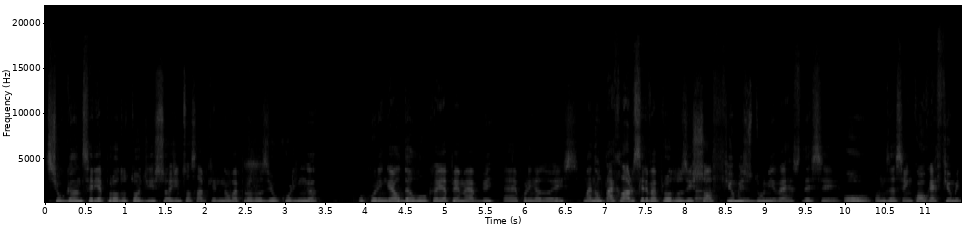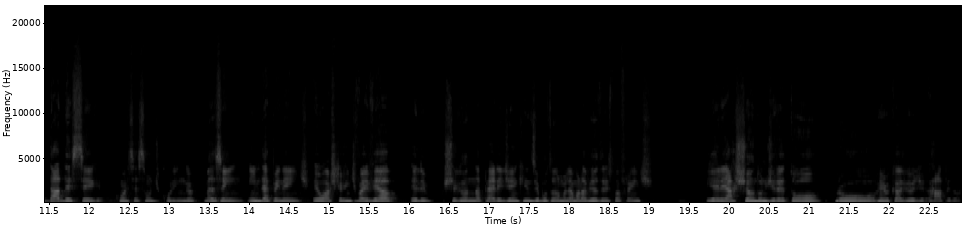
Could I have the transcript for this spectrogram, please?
se o Gunn seria produtor disso. A gente só sabe que ele não vai produzir o Coringa. O Coringa é o Deluca e a PMAB, é Coringa 2. Mas não tá claro se ele vai produzir só filmes do universo DC ou, vamos dizer assim, qualquer filme da DC, com exceção de Coringa. Mas assim, independente, eu acho que a gente vai ver a- ele chegando na Patty Jenkins e botando Mulher Maravilha 3 pra frente. E ele achando um diretor pro Henry Cavill de- rápido.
